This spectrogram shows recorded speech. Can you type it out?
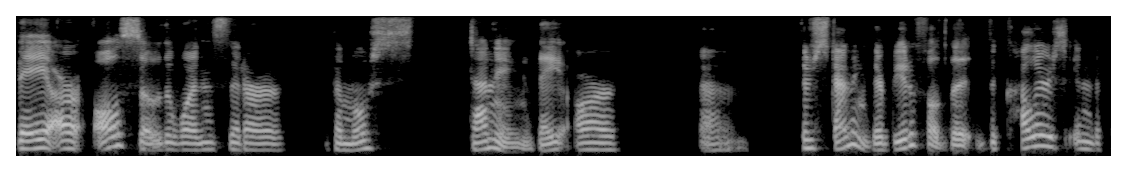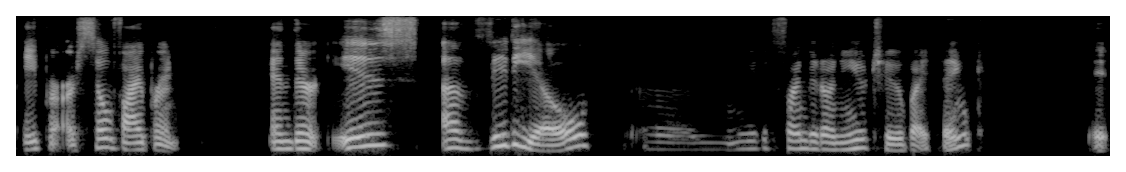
they are also the ones that are the most stunning. They are um, they're stunning. They're beautiful. The the colors in the paper are so vibrant. And there is a video. Um, you could find it on YouTube, I think. It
